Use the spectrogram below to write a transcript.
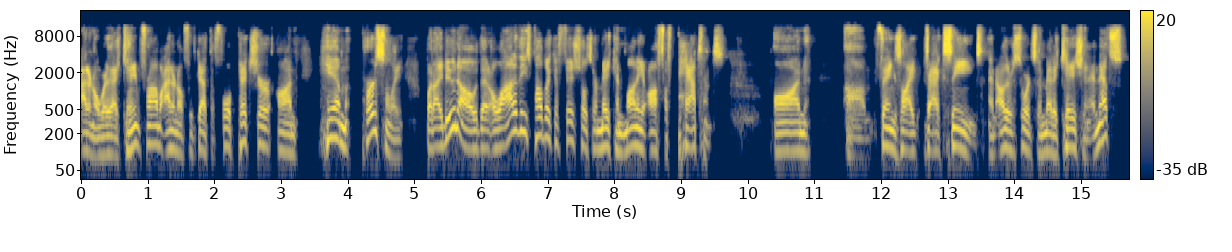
I don't know where that came from. I don't know if we've got the full picture on him personally, but I do know that a lot of these public officials are making money off of patents on um, things like vaccines and other sorts of medication. And that's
